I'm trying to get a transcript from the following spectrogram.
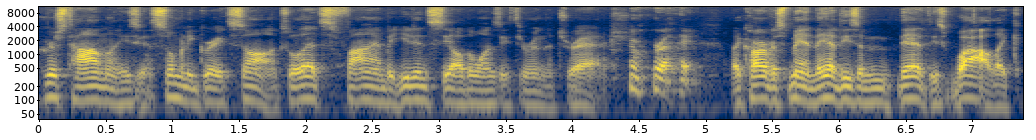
Chris Tomlin, he's got so many great songs. Well, that's fine, but you didn't see all the ones he threw in the trash. right. like Harvest, man, they have these, they have these, wow, like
